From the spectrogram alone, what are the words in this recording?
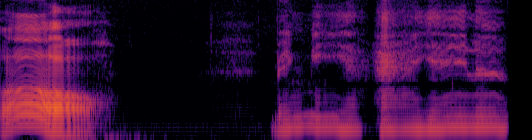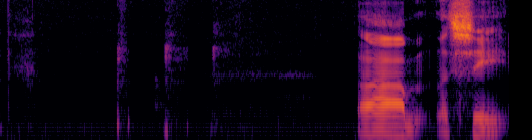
Oh. Bring me a higher love. Um, let's see.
